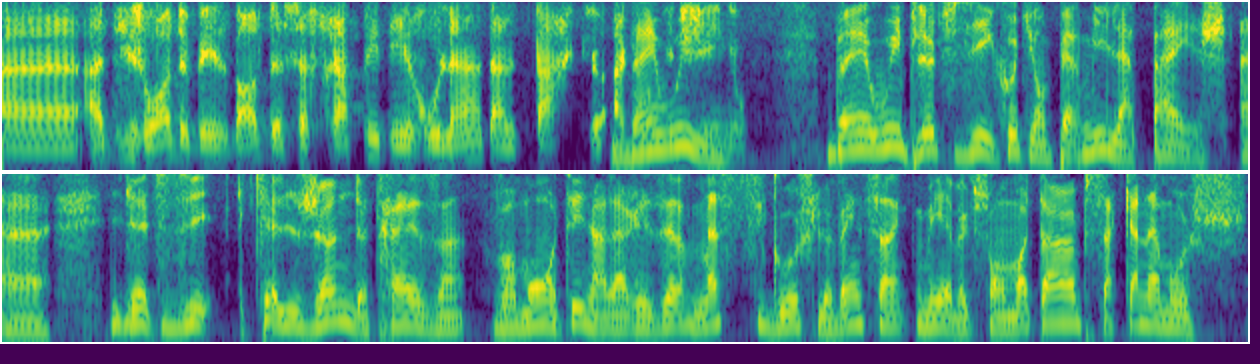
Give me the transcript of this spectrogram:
euh, à des joueurs de baseball de se frapper des roulants dans le parc, là, à Ben côté de oui. chez nous? Ben oui, puis là, tu dis, écoute, ils ont permis la pêche. Euh, il a, tu dis, quel jeune de 13 ans va monter dans la réserve Mastigouche le 25 mai avec son moteur puis sa canne à mouche?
